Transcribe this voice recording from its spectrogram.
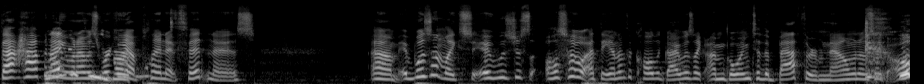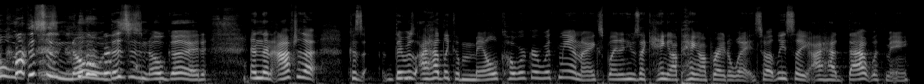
that happened And to me when I was working at. Planet Fitness. Um, it wasn't like it was just also at the end of the call, the guy was like, "I'm going to the bathroom now," and I was like, "Oh, this is no, this is no good." And then after that, because there was, I had like a male coworker with me, and I explained, and he was like, "Hang up, hang up right away." So at least like I had that with me.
